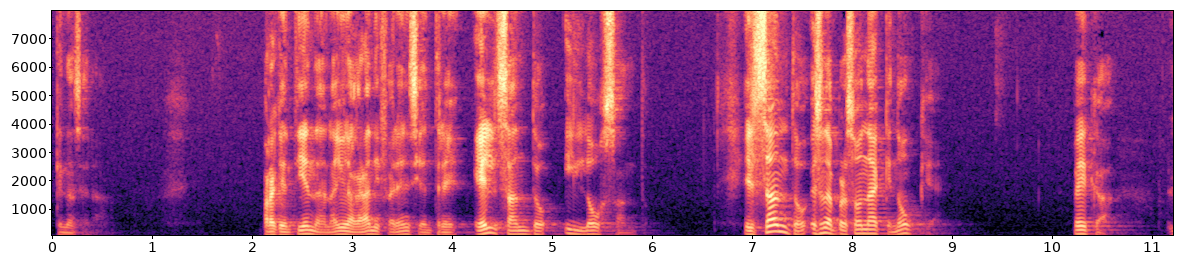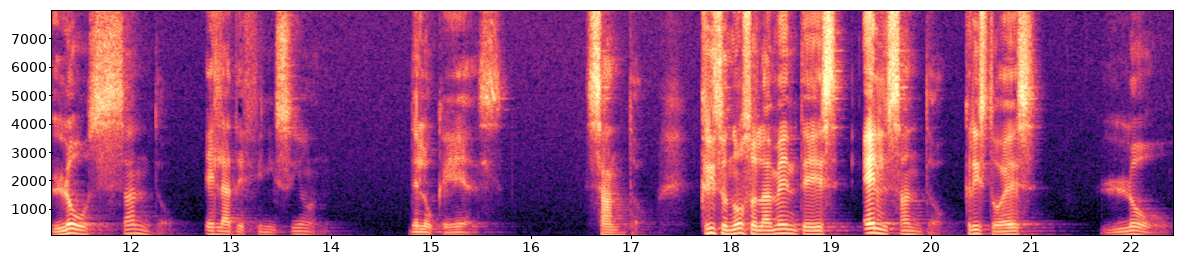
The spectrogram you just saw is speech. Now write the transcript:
que nacerá. Para que entiendan, hay una gran diferencia entre el santo y lo santo. El santo es una persona que no peca. Lo santo es la definición de lo que es santo. Cristo no solamente es el santo, Cristo es lo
